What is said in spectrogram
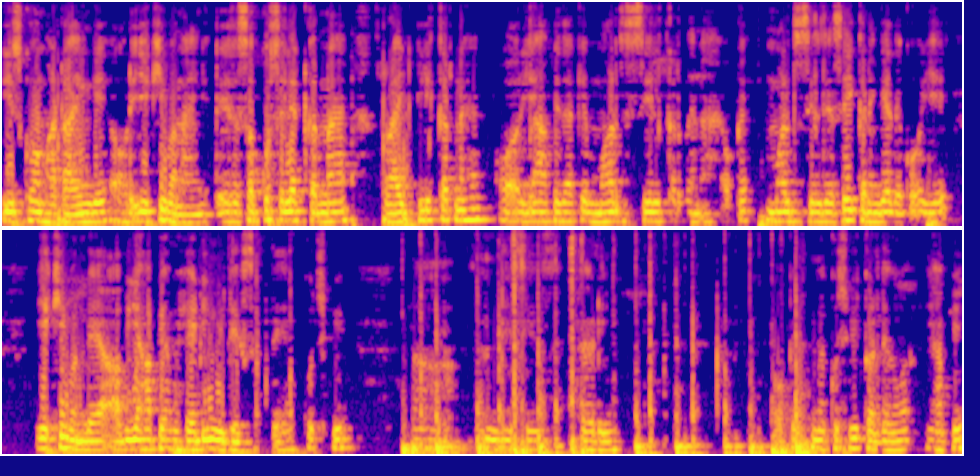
इसको हम हटाएँगे और एक ही बनाएँगे। तो ऐसे सबको सिलेक्ट करना है राइट क्लिक करना है और यहाँ पे जाके मर्ज सेल कर देना है ओके मर्ज सेल जैसे ही करेंगे, देखो ये एक ही बन गया। अब यहाँ पे हम हेडिंग भी देख सकते हैं, कुछ भी। दिस इज़ हेडिंग ओके मैं कुछ भी कर दूँगा यहाँ पे।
